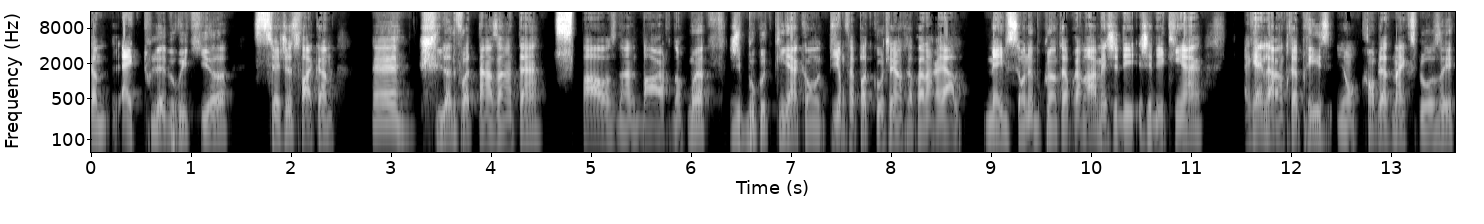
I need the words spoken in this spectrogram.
comme avec tout le bruit qu'il y a, c'est juste faire comme eh, je suis là une fois de temps en temps, passes dans le beurre. Donc moi, j'ai beaucoup de clients qui puis on fait pas de coaching entrepreneurial, même si on a beaucoup d'entrepreneurs, mais j'ai des, j'ai des clients avec leur entreprise, ils ont complètement explosé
